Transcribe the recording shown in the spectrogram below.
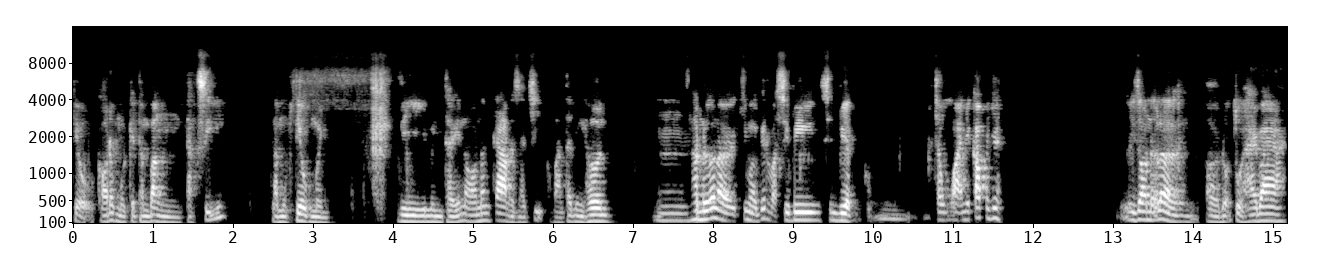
Kiểu có được một cái tấm bằng thạc sĩ là mục tiêu của mình vì mình thấy nó nâng cao được giá trị của bản thân mình hơn Ừm, hơn nữa là khi mà viết vào CV xin việc cũng trông ngoại như cóc ấy chứ. Lý do nữa là ở độ tuổi 23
